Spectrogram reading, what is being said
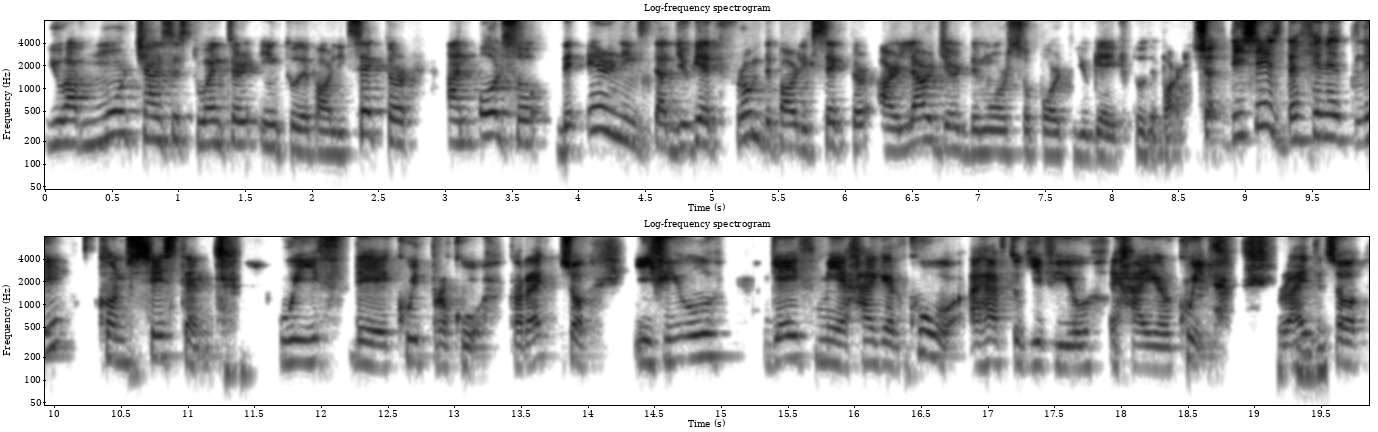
you have more chances to enter into the public sector and also the earnings that you get from the public sector are larger the more support you gave to the party. So this is definitely consistent with the quid pro quo, correct? So if you gave me a higher quo, I have to give you a higher quid, right? Mm-hmm. So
